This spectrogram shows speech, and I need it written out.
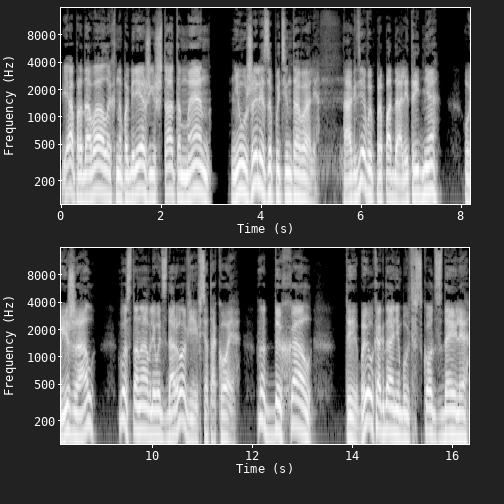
Я продавал их на побережье штата Мэн. Неужели запатентовали? А где вы пропадали три дня? Уезжал. Восстанавливать здоровье и все такое. Отдыхал. «Ты был когда-нибудь в Скоттсдейле?»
